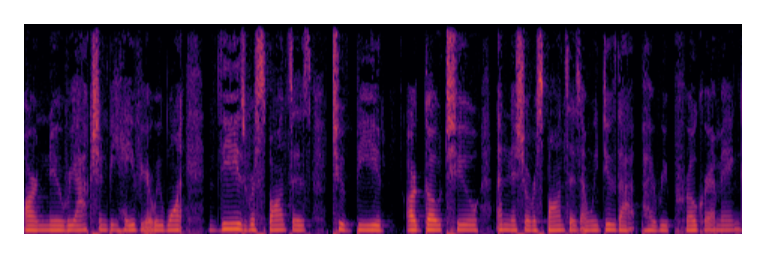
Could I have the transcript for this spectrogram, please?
our new reaction behavior. We want these responses to be our go-to initial responses and we do that by reprogramming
